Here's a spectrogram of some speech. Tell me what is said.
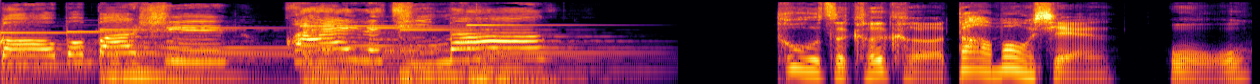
宝宝巴士快乐启蒙。兔子可可大冒险五：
